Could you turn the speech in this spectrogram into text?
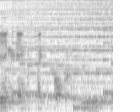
Beating the game with my controller.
